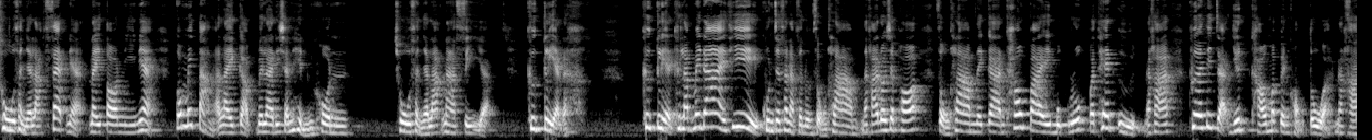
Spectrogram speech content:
ชูสัญลักษณ์แซดเนี่ย ในตอนนี้เนี่ย ก็ไม่ต่างอะไรกับเวลาดิฉันเห็นคนชูสัญลักษณ์นาซีอะคือเกลียดอะคือเกลียดคือรับไม่ได้ที่คุณจะสนับสนุนสงครามนะคะ โดยเฉพาะสงครามในการเข้าไปบุกรุกประเทศอื่นนะคะ เพื่อที่จะยึดเขามาเป็นของตัวนะคะ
